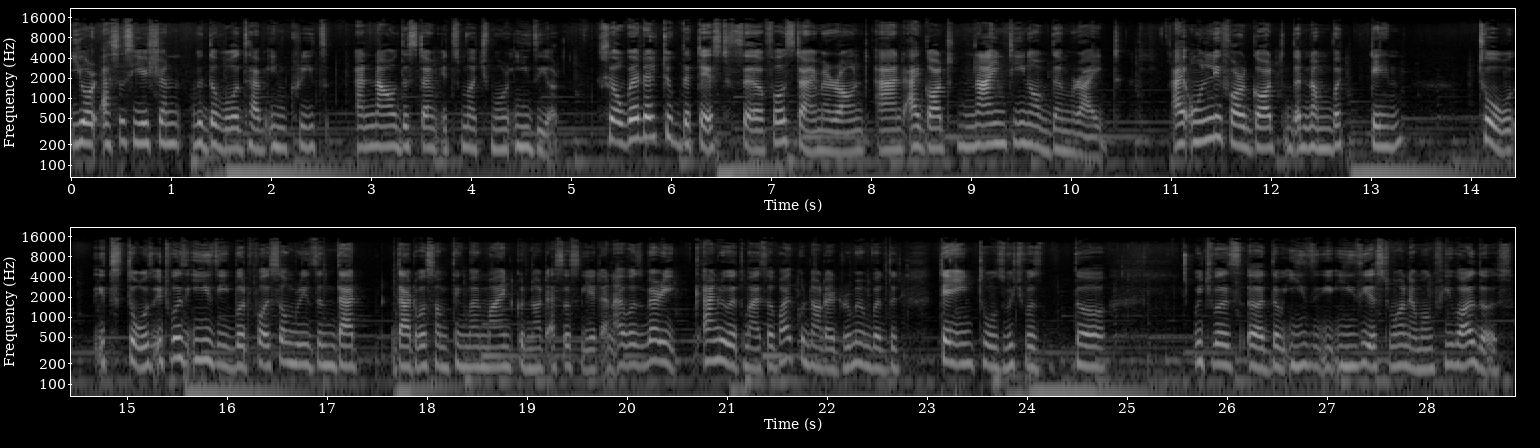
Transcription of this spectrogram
Your association with the words have increased and now this time it's much more easier so when i took the test first time around and i got 19 of them right i only forgot the number 10 toe its toes it was easy but for some reason that that was something my mind could not associate and i was very angry with myself. Why could not i remember the 10 toes which was the which was uh, the easy, easiest one among few others.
